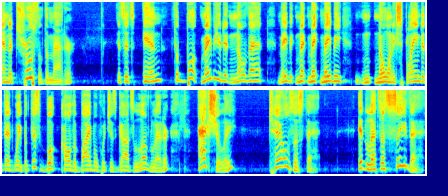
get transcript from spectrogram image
And the truth of the matter is it's in the book. Maybe you didn't know that. Maybe maybe no one explained it that way, but this book called the Bible, which is God's love letter, actually tells us that. It lets us see that.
